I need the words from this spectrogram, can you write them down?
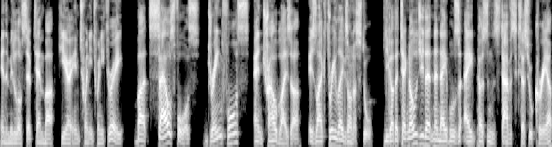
in the middle of September here in 2023. But Salesforce, Dreamforce, and Trailblazer is like three legs on a stool. You got the technology that enables a person to have a successful career.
